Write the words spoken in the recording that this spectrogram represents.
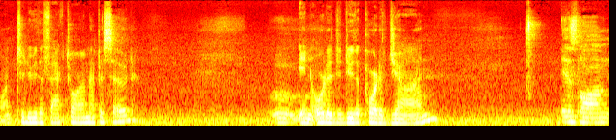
want to do the Factorum episode Ooh. in order to do the Port of John? As long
